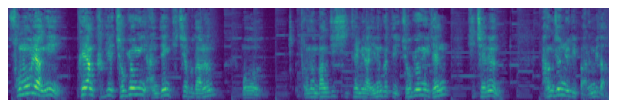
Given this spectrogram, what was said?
소모량이 그냥 그게 적용이 안 된 기체보다는 뭐 도난 방지 시스템이나 이런 것들이 적용이 된 기체는 방전율이 빠릅니다.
